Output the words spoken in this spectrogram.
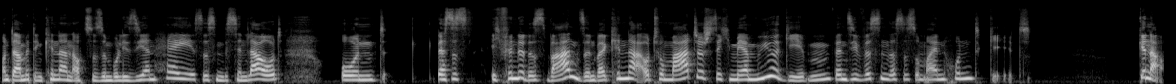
und damit den Kindern auch zu symbolisieren, hey, es ist ein bisschen laut. Und das ist ich finde das Wahnsinn, weil Kinder automatisch sich mehr Mühe geben, wenn sie wissen, dass es um einen Hund geht. Genau,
